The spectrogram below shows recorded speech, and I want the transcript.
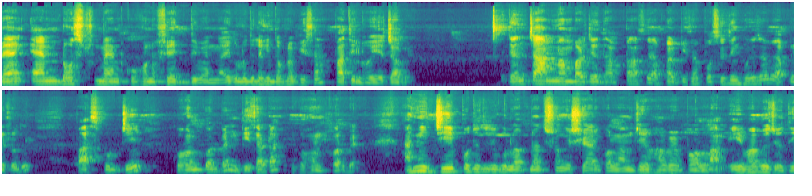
ব্যাঙ্ক এন্ডোর্সমেন্ট কখনো ফেক দিবেন না। এগুলো দিলে কিন্তু আপনার ভিসা বাতিল হয়ে যাবে। দেন ৪ নাম্বার যে ধাপটা আছে আপনার ভিসা প্রসেসিং হয়ে যাবে। আপনি শুধু পাসপোর্ট যেয়ে গ্রহণ করবেন, ভিসাটা গ্রহণ করবেন। আমি যে পদ্ধতিগুলো আপনার সঙ্গে শেয়ার করলাম, যেভাবে বললাম, এভাবে যদি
